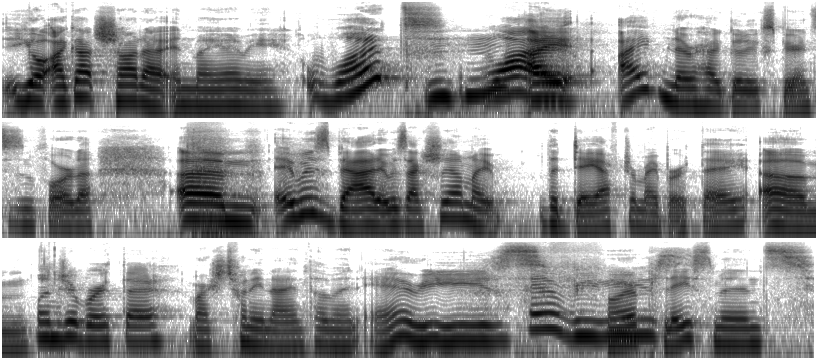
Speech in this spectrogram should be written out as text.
yo, I got shot at in Miami. What? Why? Mm-hmm. I I've never had good experiences in Florida. Um, it was bad. It was actually on my the day after my birthday. Um, When's your birthday? March 29th. I'm in Aries. Aries. placements.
